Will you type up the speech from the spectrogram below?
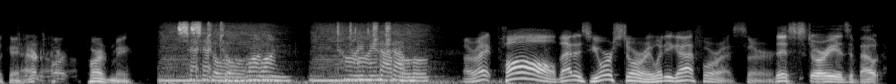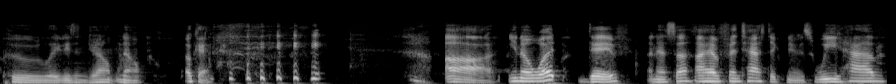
Okay. I don't know. par- Pardon me. Sector 1. Time travel. All right, Paul. That is your story. What do you got for us, sir? This story is about poo, ladies and gentlemen. No. Okay. Uh, you know what, Dave, Anessa, I have fantastic news. We have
